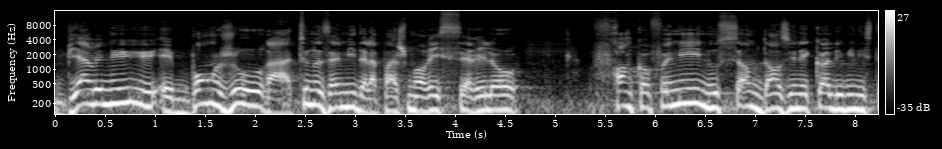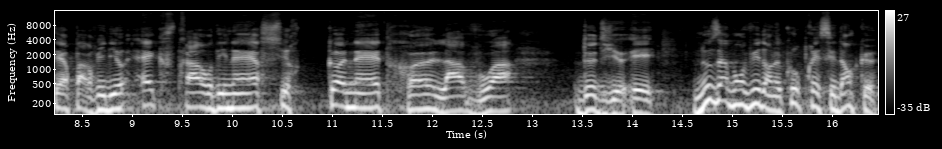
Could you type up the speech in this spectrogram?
Bienvenue et bonjour à tous nos amis de la page Maurice Cerrillo Francophonie. Nous sommes dans une école du ministère par vidéo extraordinaire sur connaître la voix de Dieu. Et nous avons vu dans le cours précédent que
